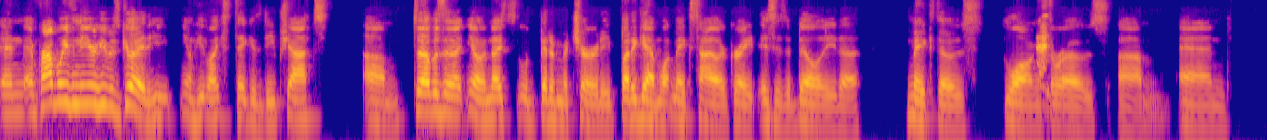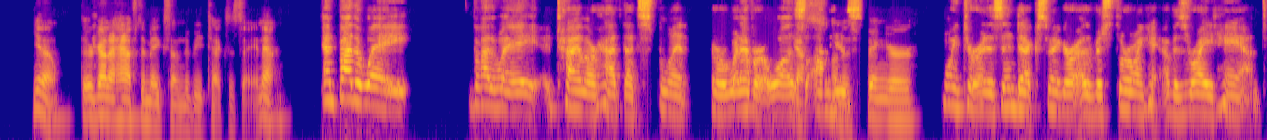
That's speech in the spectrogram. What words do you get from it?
and and probably even the year he was good he you know he likes to take his deep shots. Um so that was a you know a nice bit of maturity. But again what makes tyler great is his ability to make those long throws. Um and you know they're gonna have to make some to beat texas a&m and by the way by the way tyler had that splint or whatever it was yes, on, on his, his finger. pointer and his index finger of his throwing of his right hand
